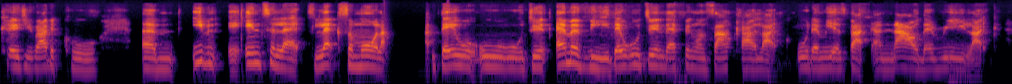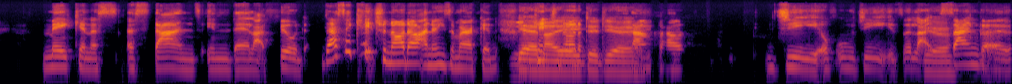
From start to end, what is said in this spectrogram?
Kojey Radical, um, even Intellect, Lexa Moore, like they were all doing Emmavie, they were all doing their thing on SoundCloud like all them years back, and now they're really like making a stand in their like field. Did I say Kaytranada? I know he's American. Yeah, Kate no, yeah, you did, yeah. SoundCloud G of all G's, so like Yeah. Sango,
